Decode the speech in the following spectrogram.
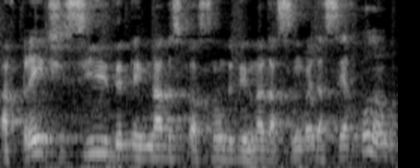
à frente se determinada situação, determinada ação vai dar certo ou não.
